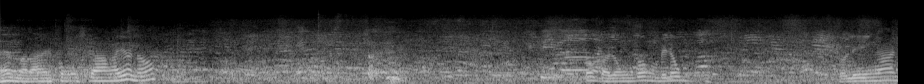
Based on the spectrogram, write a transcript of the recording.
Ayan, marami pong isda ngayon, no? Ito, galunggong, bilog. Tulingan.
